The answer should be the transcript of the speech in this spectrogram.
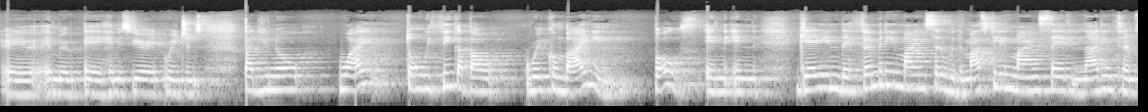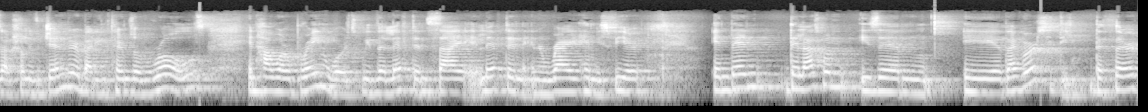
uh, hemisphere regions. But you know, why don't we think about recombining both in, in getting the feminine mindset with the masculine mindset, not in terms actually of gender, but in terms of roles and how our brain works with the left and side, left and, and right hemisphere. And then the last one is um, diversity, the third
